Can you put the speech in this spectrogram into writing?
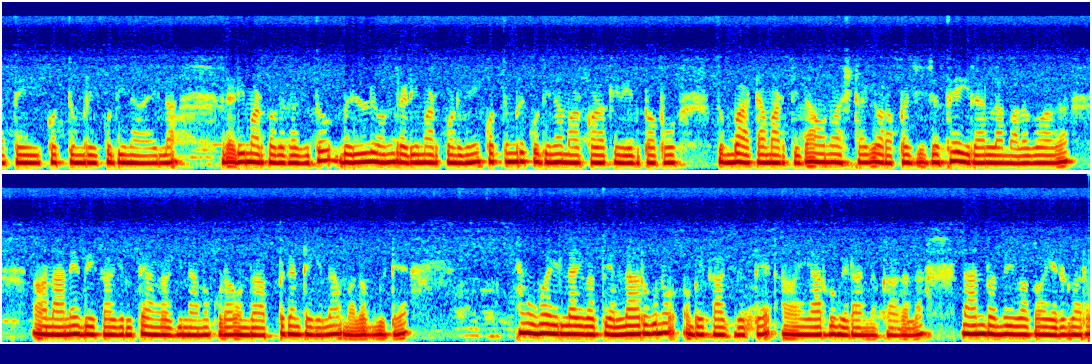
ಮತ್ತು ಈ ಕೊತ್ತಂಬರಿ, ಪುದೀನ ಎಲ್ಲ ರೆಡಿ ಮಾಡ್ಕೋಬೇಕಾಗಿತ್ತು. ಬೆಳ್ಳುಳ್ಳಿ ಒಂದು ರೆಡಿ ಮಾಡ್ಕೊಂಡಿದ್ದೀನಿ. ಕೊತ್ತಂಬರಿ, ಪುದೀನ ಮಾಡ್ಕೊಳ್ಳೋಕ್ಕೆ ವೇದ ಪಾಪು ತುಂಬ ಹಠ ಮಾಡ್ತಿದ್ದ. ಅವನು ಅಷ್ಟಾಗಿ ಅವ್ರ ಅಪ್ಪಾಜಿ ಜೊತೆ ಇರಲ್ಲ ಮಲಗುವಾಗ. ನಾನೇ ಬೇಕಾಗಿರುತ್ತೆ. ಹಂಗಾಗಿ ನಾನು ಕೂಡ ಒಂದು ಹತ್ತು ಗಂಟೆಗೆಲ್ಲ ಮಲಗಿಬಿಟ್ಟೆ. ಹೂವು ಇಲ್ಲ, ಇವತ್ತು ಎಲ್ಲರಿಗೂ ಬೇಕಾಗಿರುತ್ತೆ. ಯಾರಿಗೂ ಬೇಡ ಅನ್ನೋಕ್ಕಾಗಲ್ಲ. ನಾನು ಬಂದು ಇವಾಗ ಎರಡು ವಾರ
